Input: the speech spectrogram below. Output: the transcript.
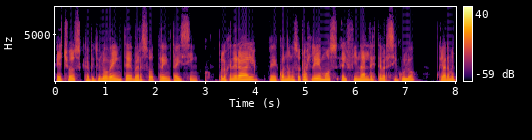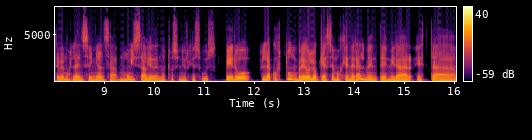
Hechos capítulo 20, verso 35. Por lo general, eh, cuando nosotros leemos el final de este versículo, claramente vemos la enseñanza muy sabia de nuestro Señor Jesús, pero la costumbre o lo que hacemos generalmente es mirar esta,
